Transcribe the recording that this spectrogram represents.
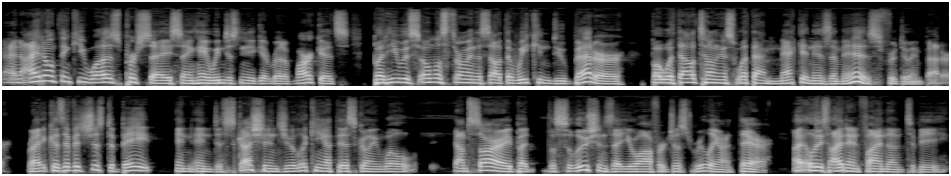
and I don't think he was per se saying, hey, we just need to get rid of markets, but he was almost throwing this out that we can do better, but without telling us what that mechanism is for doing better, right? Because if it's just debate and, and discussions, you're looking at this going, well, I'm sorry, but the solutions that you offer just really aren't there. I, at least I didn't find them to be.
